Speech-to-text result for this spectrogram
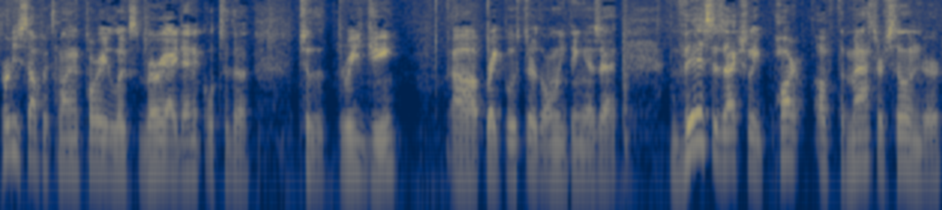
pretty self-explanatory. It looks very identical to the to the 3G uh, brake booster. The only thing is that this is actually part of the master cylinder.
